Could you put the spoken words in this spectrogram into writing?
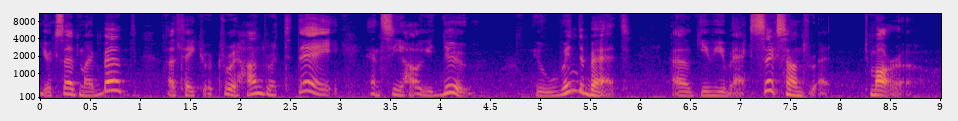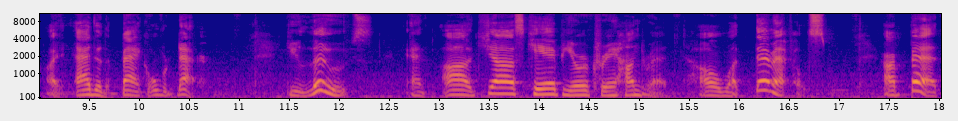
you accept my bet, I'll take your 300 today and see how you do. You win the bet, I'll give you back 600 tomorrow. I added a bag over there. You lose, and I'll just keep your 300. Oh, How about them apples? I bet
